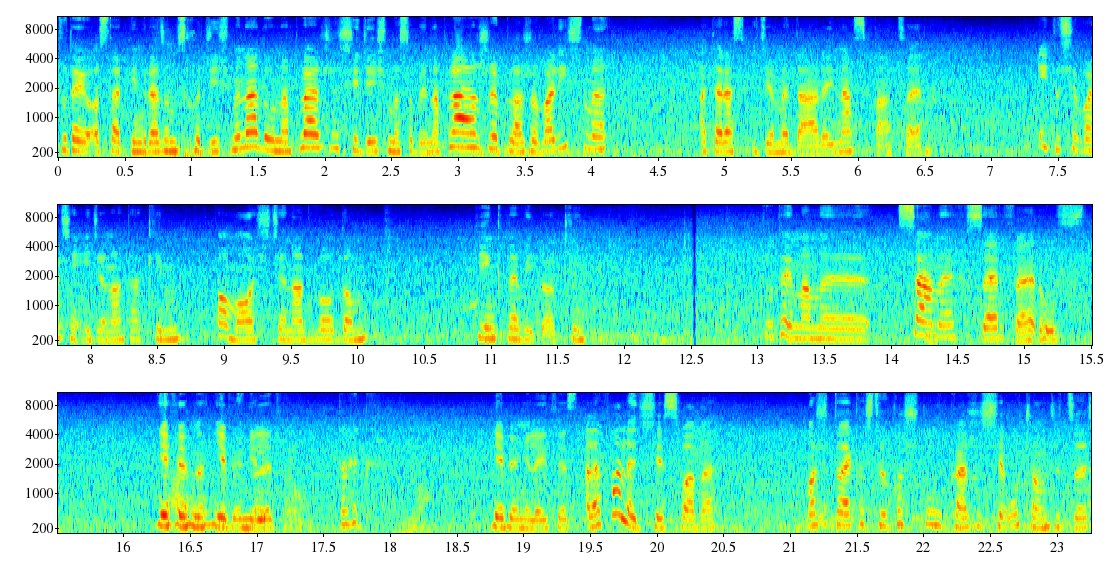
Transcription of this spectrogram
Tutaj ostatnim razem schodziliśmy na dół na plaży, siedzieliśmy sobie na plaży, plażowaliśmy, a teraz idziemy dalej na spacer. I tu się właśnie idzie na takim pomoście nad wodą. Piękne widoki. Tutaj mamy samych surferów. Nie wiem, nie wiem ile. Tak? No. Nie wiem ile ich jest, ale fale dzisiaj słabe. Może to jakaś tylko szkółka, że się uczą czy coś.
